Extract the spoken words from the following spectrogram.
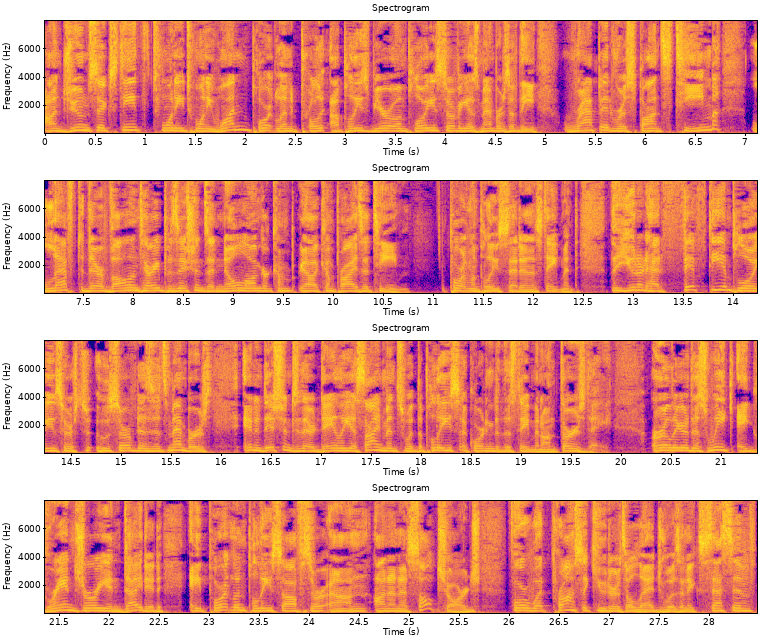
On June 16th, 2021, Portland uh, Police Bureau employees serving as members of the Rapid Response Team left their voluntary positions and no longer uh, comprise a team. Portland police said in a statement. The unit had 50 employees who served as its members, in addition to their daily assignments with the police, according to the statement on Thursday. Earlier this week, a grand jury indicted a Portland police officer on, on an assault charge for what prosecutors allege was an excessive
